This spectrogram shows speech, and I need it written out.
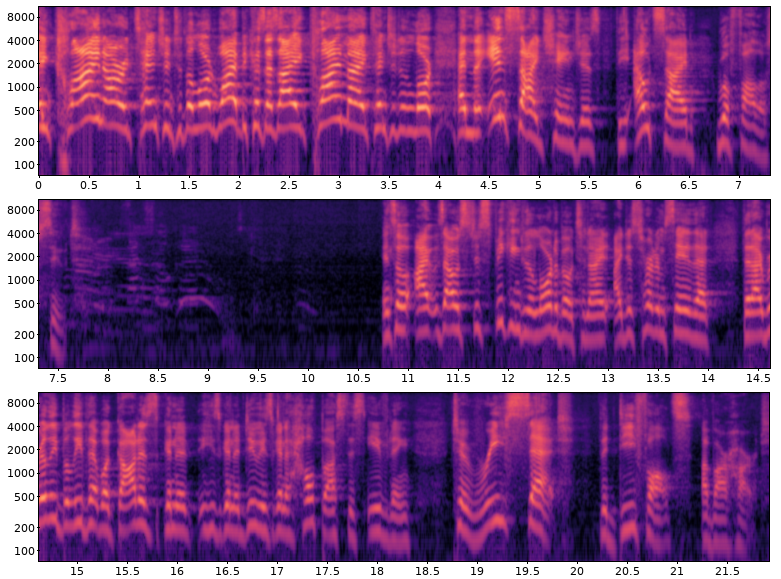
incline our attention to the Lord. Why? Because as I incline my attention to the Lord and the inside changes, the outside will follow suit. And so I, as I was just speaking to the Lord about tonight, I just heard him say that that I really believe that what God is gonna, He's gonna do, He's gonna help us this evening to reset the defaults of our heart.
